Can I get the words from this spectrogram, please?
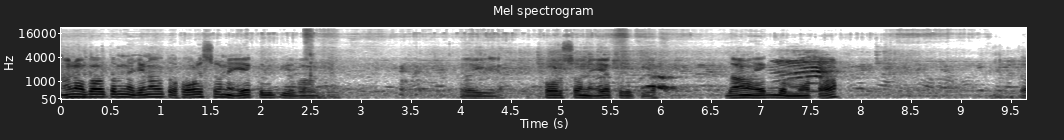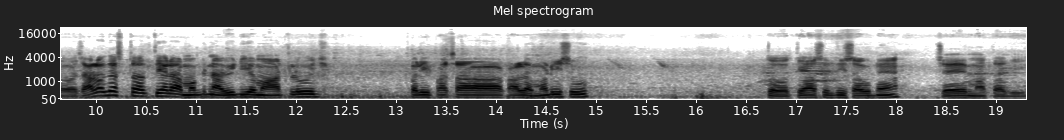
આનો ભાવ તમને જણાવું તો સોળસો ને એક રૂપિયો ભાવ. છે જોઈ લ્યો. સોળસો ને એક રૂપિયો. દાણો એકદમ મોટો. તો ચાલો દોસ્તો, અત્યારે આ મગના વિડીયોમાં આટલું જ. ફરી પાછા કાલે મળીશું. તો ત્યાં સુધી સૌને જય માતાજી.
